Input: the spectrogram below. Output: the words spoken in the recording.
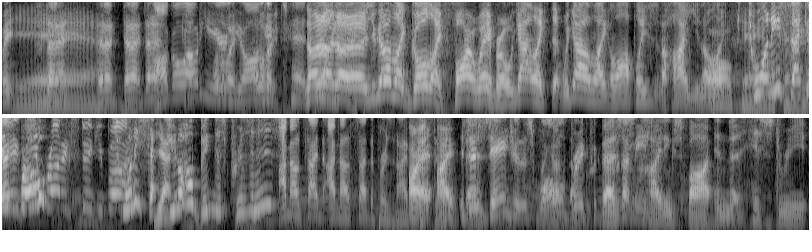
Wait, Yeah. dead end. Dead end. Dead end. Dead end. I'll go Come out here. Way, Y'all get 10. No, no, no, no, no. You gotta like go like far away, bro. We got like th- we got like a lot of places to hide. You know, like Okay, twenty okay. Seconds, you bro. keep running, stinky butt. Twenty seconds. Yes. Do you know how big this prison is? I'm outside. I'm outside the prison. I All right, all right. It says danger. This wall got will break quickly. What does Best that mean? hiding spot in the history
